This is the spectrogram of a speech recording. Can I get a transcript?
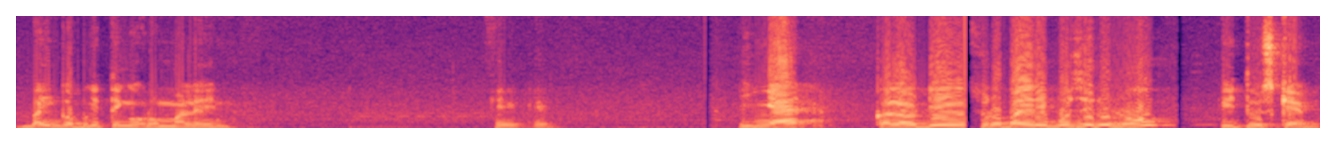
Baik kau pergi tengok rumah lain. Okey okey. Ingat, kalau dia suruh bayar deposit dulu, itu scam.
